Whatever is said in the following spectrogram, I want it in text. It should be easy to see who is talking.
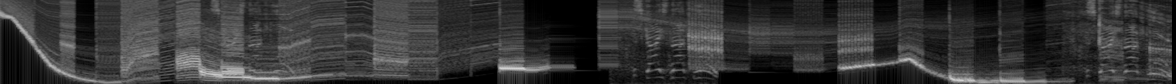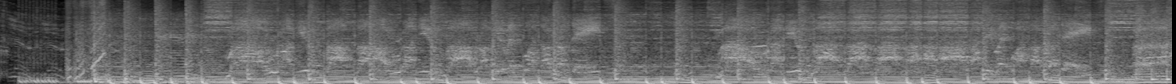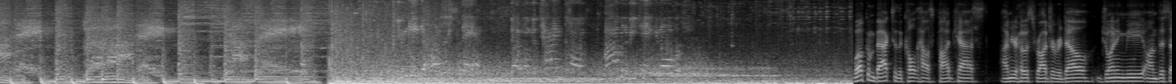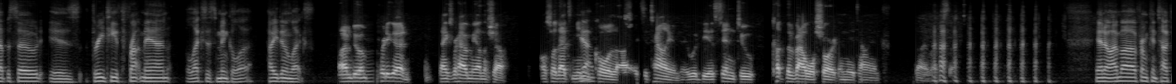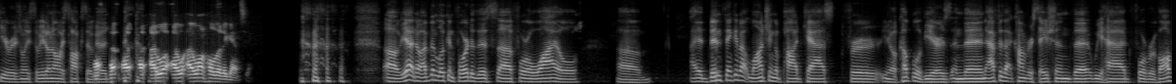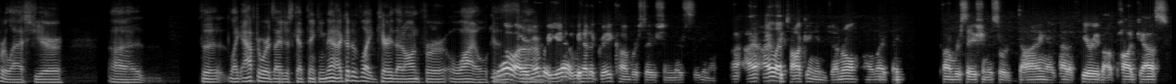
Speaker 1: Yeah. Back to the Cult House podcast. I'm your host, Roger Riddell. Joining me on this episode is Three Teeth frontman Alexis Mincolla. How you doing, Lex?
Speaker 2: I'm doing pretty good. Thanks for having me on the show. Also, that's
Speaker 1: Yeah.
Speaker 2: It's Italian. It would be a sin to cut the vowel short in the Italian dialect. So.
Speaker 1: You know, I'm uh, from Kentucky originally, so we don't always talk so good.
Speaker 2: I, I, I, I, I won't hold it against you.
Speaker 1: uh, yeah, no, I've been looking forward to this uh, for a while. Um, I had been thinking about launching a podcast for you know a couple of years, and then after that conversation that we had for Revolver last year, uh, the like afterwards, I just kept thinking, man, I could have like carried that on for a while.
Speaker 2: No, I
Speaker 1: uh,
Speaker 2: remember. Yeah, we had a great conversation. There's, you know, I, I, I like talking in general. Um, I think conversation is sort of dying. I've had a theory about podcasts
